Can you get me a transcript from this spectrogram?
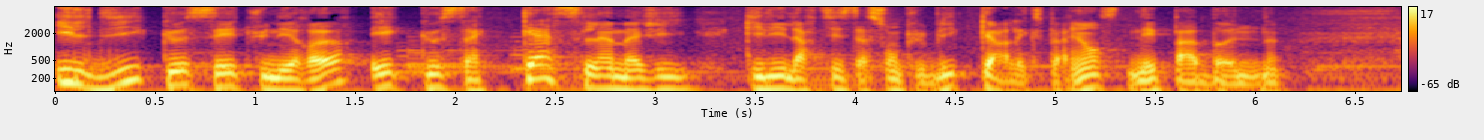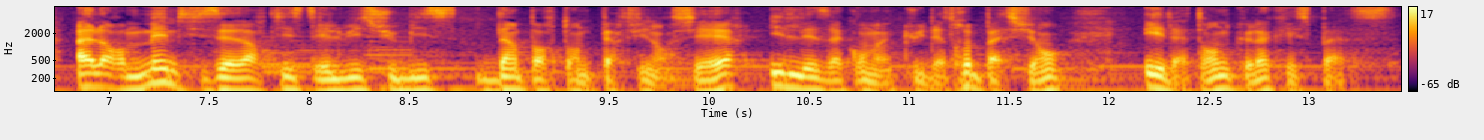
il dit que c'est une erreur et que ça casse la magie qui lie l'artiste à son public car l'expérience n'est pas bonne. Alors même si ces artistes et lui subissent d'importantes pertes financières, il les a convaincus d'être patients et d'attendre que la crise passe.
